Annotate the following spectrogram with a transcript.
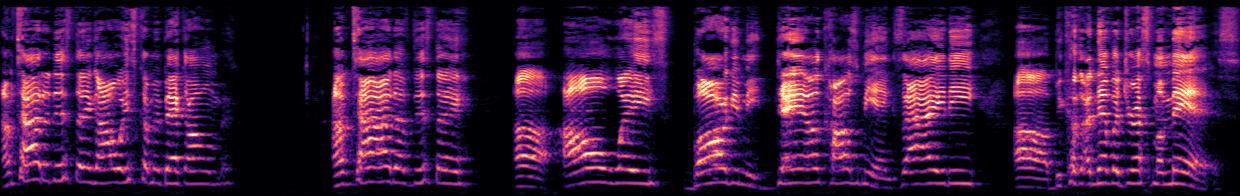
I'm tired of this thing always coming back on me. I'm tired of this thing uh, always bogging me down, causing me anxiety uh, because I never address my mess.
